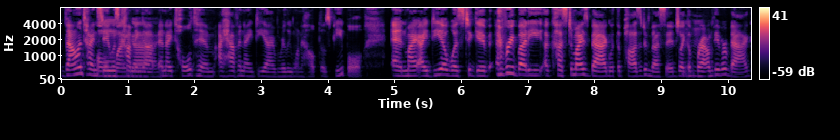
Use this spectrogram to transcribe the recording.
Valentine's Day Oh was my coming up, and I told him I have an idea. I really want to help those people. And my idea was to give everybody a customized bag with a positive message, like Mhm. a brown paper bag,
